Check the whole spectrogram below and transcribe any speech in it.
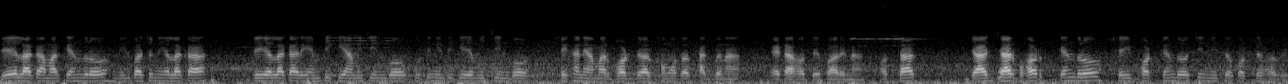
যে এলাকা আমার কেন্দ্র, নির্বাচনী এলাকা, যে এলাকার এমপিকে আমি চিনব, প্রতিনিধিকে আমি চিনব, সেখানে আমার ভোট দেওয়ার ক্ষমতা থাকবে না, এটা হতে পারে না। অর্থাৎ যার যার ভোট কেন্দ্র, সেই ভোট কেন্দ্র চিহ্নিত করতে হবে।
